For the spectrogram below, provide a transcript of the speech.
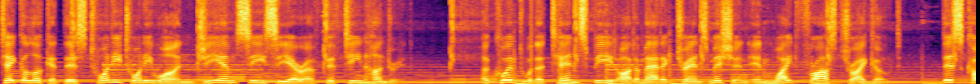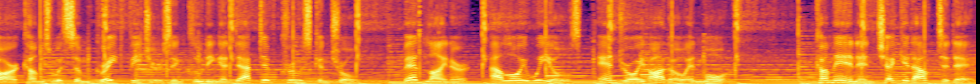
Take a look at this 2021 GMC Sierra 1500. Equipped with a 10-speed automatic transmission in white frost tricoat. This car comes with some great features including adaptive cruise control, bed liner, alloy wheels, Android Auto and more. Come in and check it out today.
